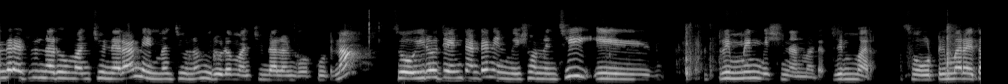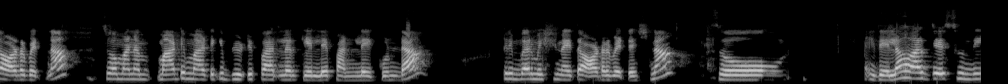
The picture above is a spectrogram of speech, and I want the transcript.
అందరు ఎట్లున్నారు? మంచి ఉన్నారా? నేను మంచిగా ఉన్నా మీరు కూడా మంచి ఉండాలని కోరుకుంటున్నా. సో ఈ రోజు ఏంటంటే నేను మీషో నుంచి ఈ ట్రిమ్మింగ్ మిషన్ అన్నమాట. ట్రిమ్మర్ సో ట్రిమ్మర్ అయితే ఆర్డర్ పెట్టిన. సో మనం మాటి మాటికి బ్యూటీ పార్లర్కి వెళ్ళే పని లేకుండా ట్రిమ్మర్ మిషన్ అయితే ఆర్డర్ పెట్టేసిన. సో ఇది ఎలా వర్క్ చేస్తుంది?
